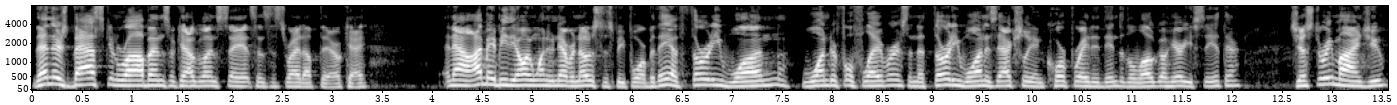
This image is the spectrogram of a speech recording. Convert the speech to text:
Then there's Baskin Robbins. Okay, I'll go ahead and say it since it's right up there, okay? Now, I may be the only one who never noticed this before, but they have 31 wonderful flavors, and the 31 is actually incorporated into the logo here. You see it there? Just to remind you,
